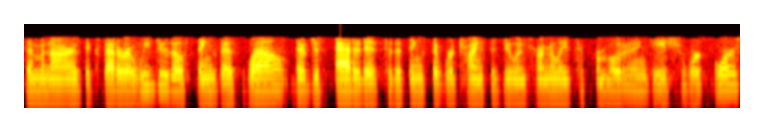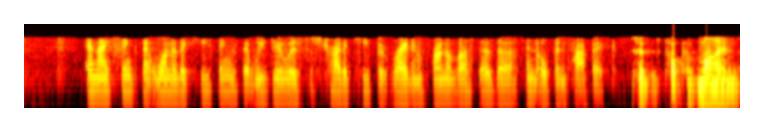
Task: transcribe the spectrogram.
seminars, etc. We do those things as well. They're just additive to the things that we're trying to do internally to promote an engaged workforce. And I think that one of the key things that we do is just try to keep it right in front of us as a, an open topic. So it's top of mind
